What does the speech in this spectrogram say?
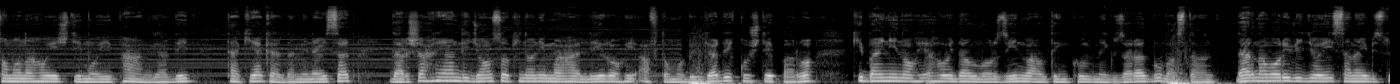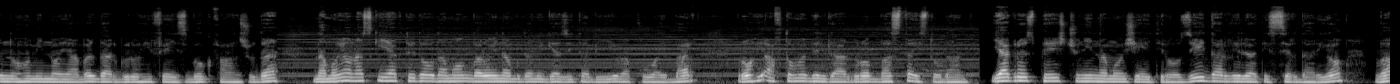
сомонаҳои иҷтимоӣ паҳн гардид такя карда менависад дар шаҳри андиҷон сокинони маҳаллӣ роҳи автомобилгарди қуштепаро ки байни ноҳияҳои далворзин ва алтинкул мегузарад бубастанд. Дар навори видеои санаи 29 ноябр дар гурӯҳи фейсбук паҳн шуда намоён аст ки як тӯда одамон барои набудани гази табиӣ ва қувваи барқ роҳи автомобилгардро баста истоданд. Як рӯз пеш чунин намоиши эътирозӣ дар вилояти сирдарё ва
